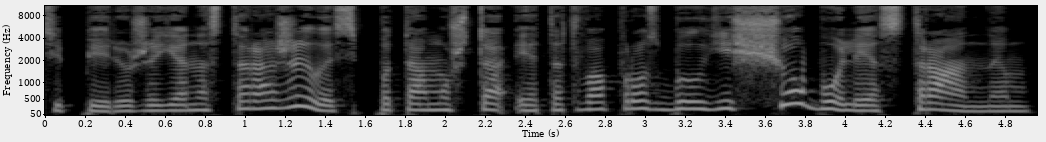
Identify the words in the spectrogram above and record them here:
Теперь уже я насторожилась, потому что этот вопрос был еще более странным.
